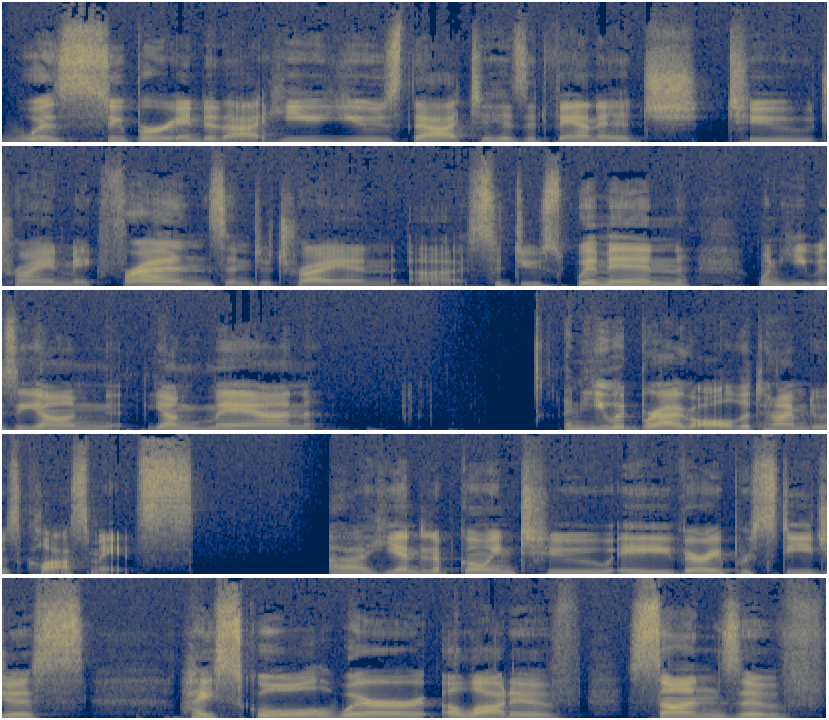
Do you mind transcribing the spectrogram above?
was super into that. He used that to his advantage to try and make friends and to try and uh, seduce women when he was a young young man. And he would brag all the time to his classmates. Uh, he ended up going to a very prestigious high school where a lot of sons of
